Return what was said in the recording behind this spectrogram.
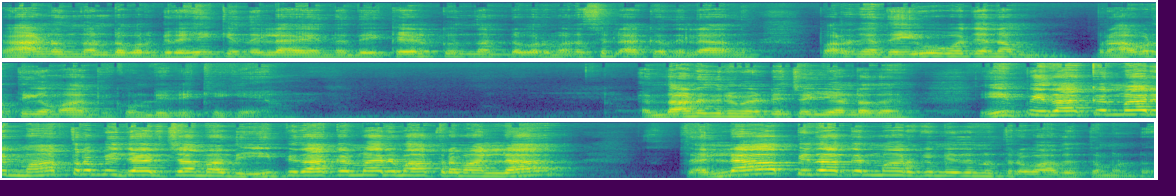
കാണുന്നുണ്ടവർ ഗ്രഹിക്കുന്നില്ല എന്നത് കേൾക്കുന്നുണ്ടവർ മനസ്സിലാക്കുന്നില്ല എന്ന് പറഞ്ഞ ദൈവവചനം പ്രാവർത്തികമാക്കിക്കൊണ്ടിരിക്കുകയാണ്. എന്താണ് ഇതിനു വേണ്ടി ചെയ്യേണ്ടത്? ഈ പിതാക്കന്മാർ മാത്രം വിചാരിച്ചാൽ മതി. ഈ പിതാക്കന്മാർ മാത്രമല്ല എല്ലാ പിതാക്കന്മാർക്കും ഇതിന് ഉത്തരവാദിത്വമുണ്ട്.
